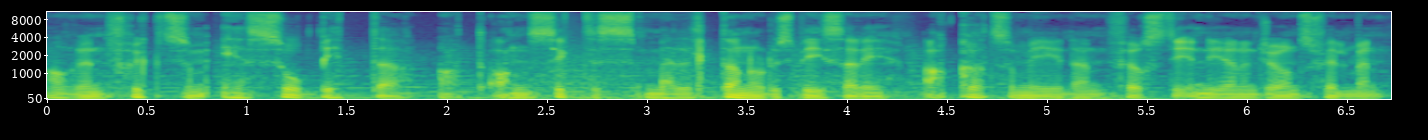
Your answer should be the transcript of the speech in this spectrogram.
har en frukt som er så bitter at ansiktet smelter når du spiser de, akkurat som i den første Indiana Jones-filmen.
